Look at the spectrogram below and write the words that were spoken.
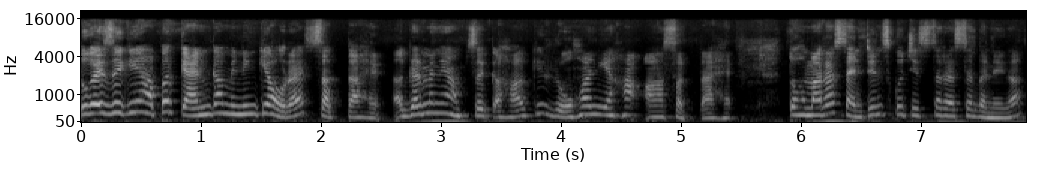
तो वैसे देखिए, यहाँ पर कैन का मीनिंग क्या हो रहा है? सकता है। अगर मैंने आपसे कहा कि रोहन यहाँ आ सकता है तो हमारा सेंटेंस कुछ इस तरह से बनेगा।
